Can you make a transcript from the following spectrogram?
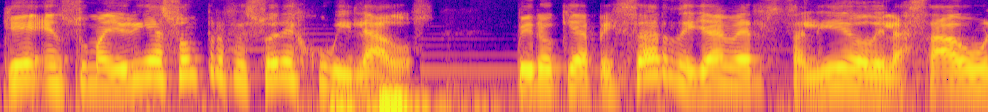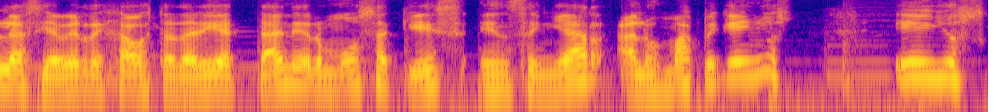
que en su mayoría son profesores jubilados pero que a pesar de ya haber salido de las aulas y haber dejado esta tarea tan hermosa que es enseñar a los más pequeños, ellos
